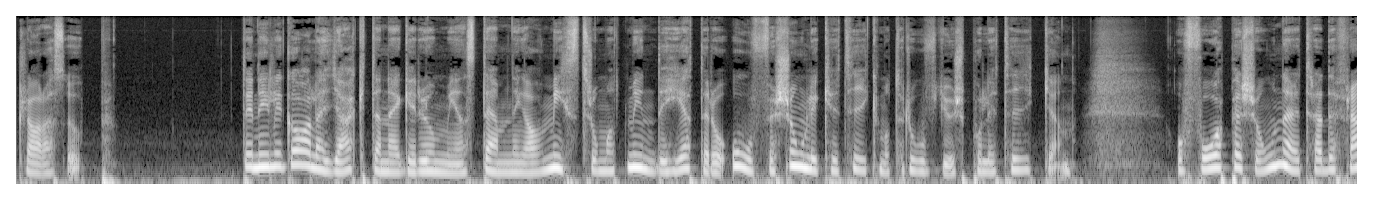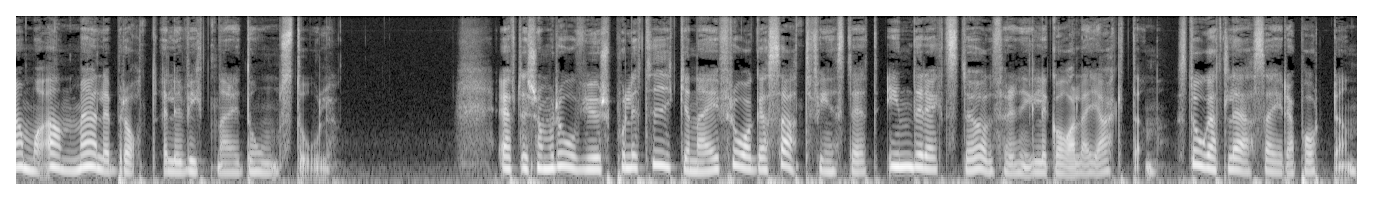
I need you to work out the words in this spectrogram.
klaras upp. Den illegala jakten äger rum i en stämning av misstro mot myndigheter och oförsonlig kritik mot rovdjurspolitiken. Och få personer träder fram och anmäler brott eller vittnar i domstol. Eftersom rovdjurspolitiken är ifrågasatt finns det ett indirekt stöd för den illegala jakten, stod att läsa i rapporten,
